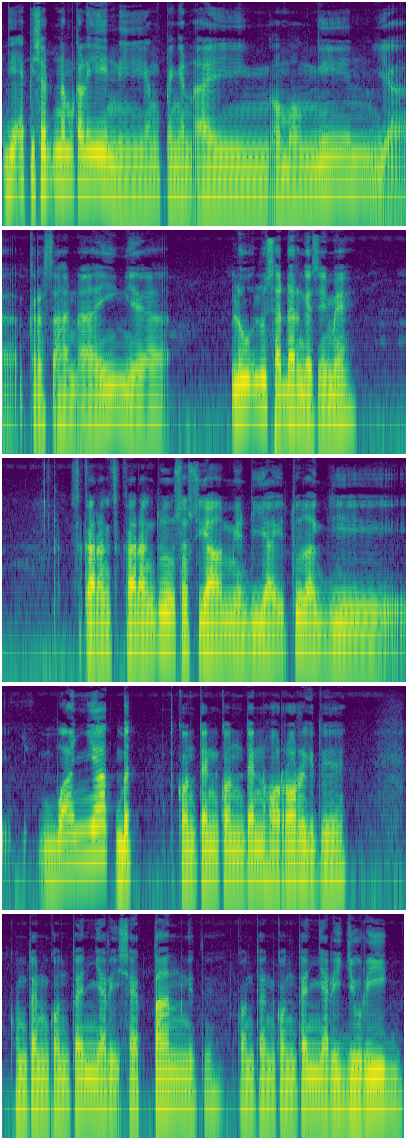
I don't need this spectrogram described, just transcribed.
di episode 6 kali ini yang pengen aing omongin ya keresahan aing ya lu lu sadar gak sih meh? Sekarang sekarang tuh sosial media itu lagi banyak bet konten-konten horor gitu ya. Konten-konten nyari setan gitu konten-konten nyari jurig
